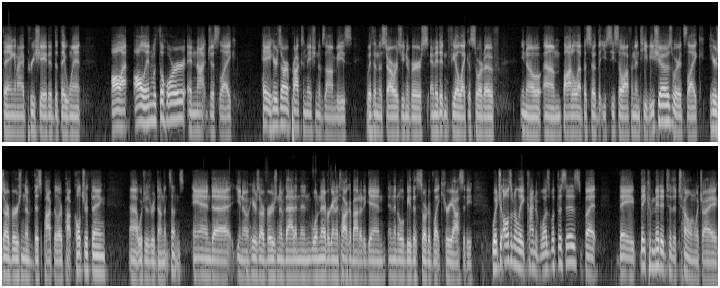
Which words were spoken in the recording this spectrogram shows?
thing, and I appreciated that they went all all in with the horror and not just like, hey, here's our approximation of zombies within the Star Wars universe, and it didn't feel like a sort of you know um, bottle episode that you see so often in TV shows where it's like, here's our version of this popular pop culture thing. Uh, which is a redundant sentence, and uh, you know, here's our version of that, and then we're never going to talk about it again, and then it will be this sort of like curiosity, which ultimately kind of was what this is, but they they committed to the tone, which I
